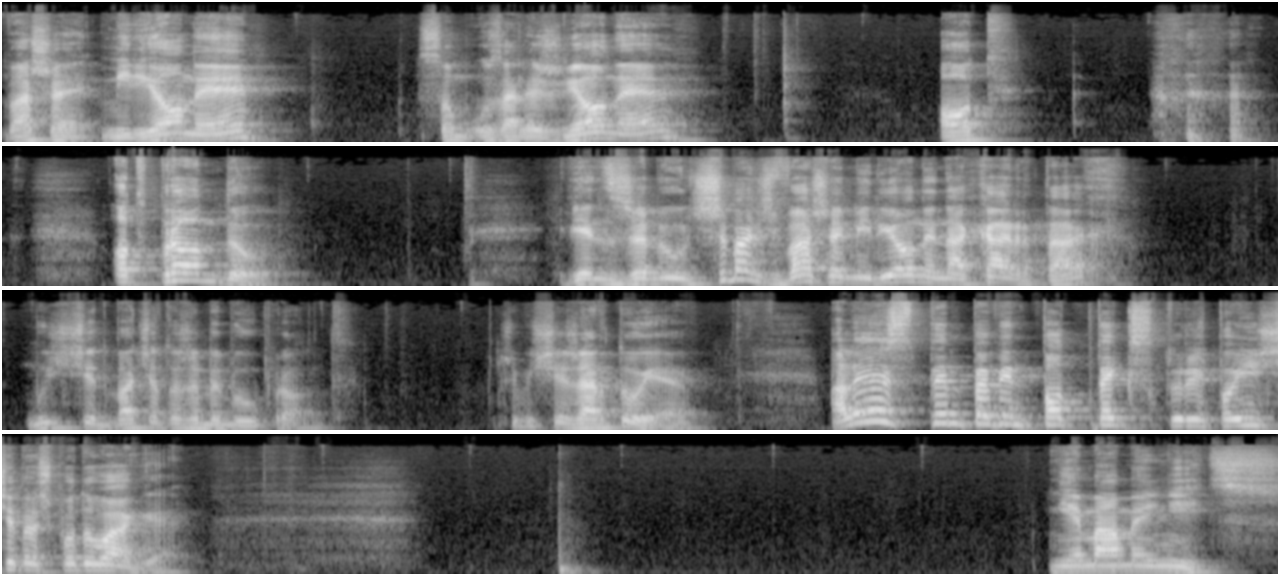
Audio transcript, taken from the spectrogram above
Wasze miliony są uzależnione od, od prądu. Więc, żeby utrzymać wasze miliony na kartach, musicie dbać o to, żeby był prąd. Oczywiście żartuję, ale jest w tym pewien podtekst, który powinniście brać pod uwagę. Nie mamy nic,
